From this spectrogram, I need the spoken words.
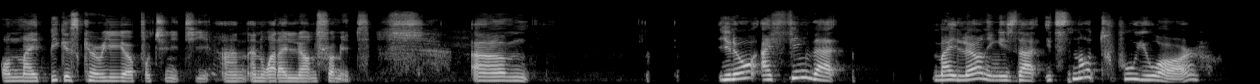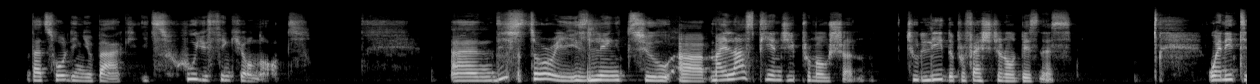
on my biggest career opportunity and, and what I learned from it. Um, you know, I think that my learning is that it's not who you are that's holding you back; it's who you think you're not. And this story is linked to uh, my last P&G promotion to lead the professional business. When it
